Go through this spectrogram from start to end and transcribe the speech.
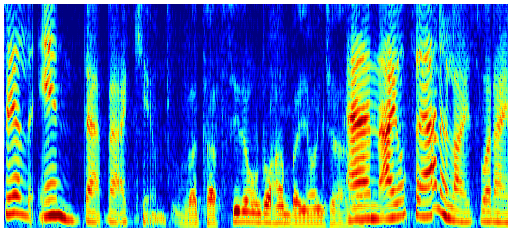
fill in that vacuum. و تفسیر اون رو هم بیان کردم And I also analyzed what I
